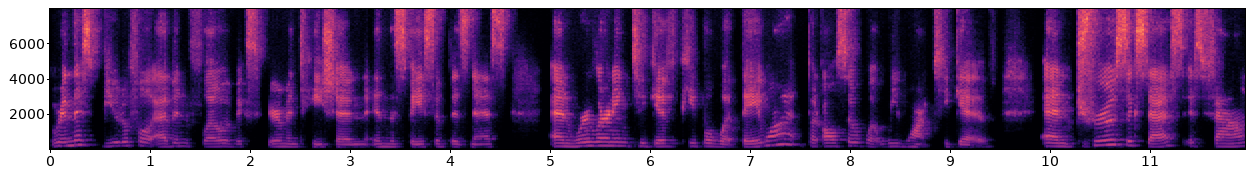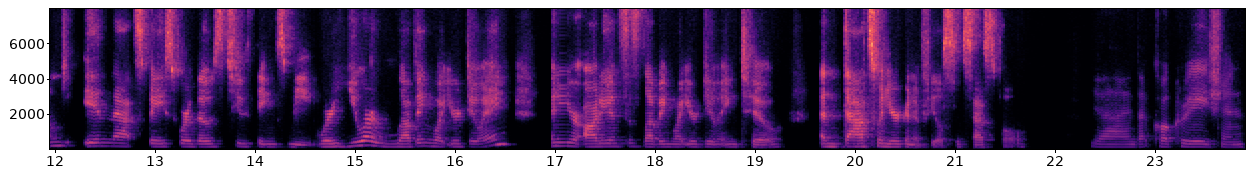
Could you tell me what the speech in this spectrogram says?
we're in this beautiful ebb and flow of experimentation in the space of business and we're learning to give people what they want but also what we want to give. And true success is found in that space where those two things meet where you are loving what you're doing and your audience is loving what you're doing too. And that's when you're going to feel successful. Yeah and that co-creation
